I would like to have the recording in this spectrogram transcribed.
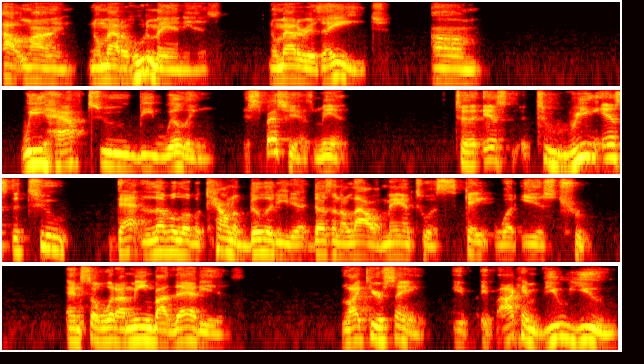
outline. No matter who the man is, no matter his age, um, we have to be willing, especially as men, to inst- to reinstitute that level of accountability that doesn't allow a man to escape what is true. And so, what I mean by that is, like you're saying, if if I can view you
